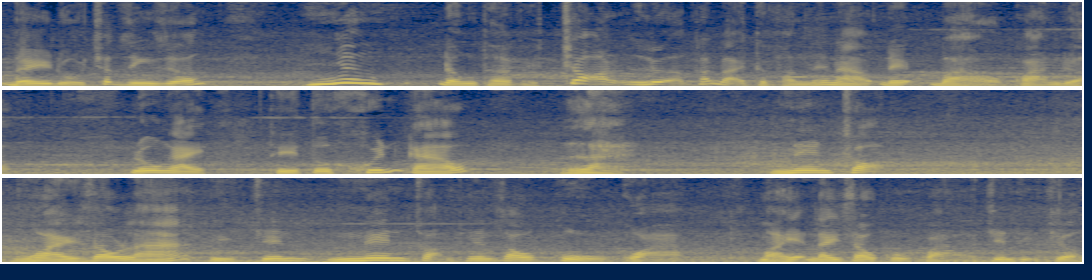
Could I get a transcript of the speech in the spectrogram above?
đầy đủ chất dinh dưỡng, nhưng đồng thời phải chọn lựa các loại thực phẩm thế nào để bảo quản được lâu ngày thì tôi khuyến cáo là nên chọn ngoài rau lá thì trên nên chọn thêm rau củ quả mà hiện nay rau củ quả ở trên thị trường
